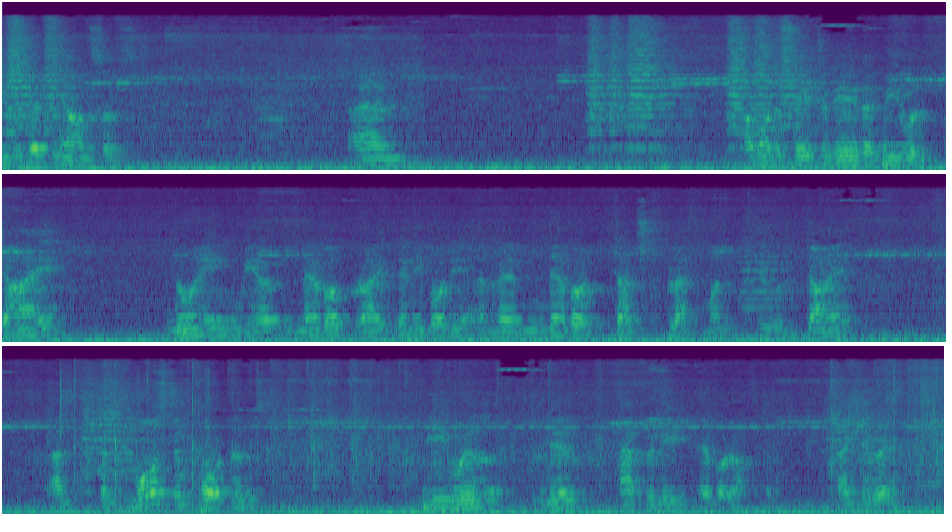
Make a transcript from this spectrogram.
you get the answers. And I want to say today that we will die knowing we have never bribed anybody and we have never touched black money. We will die and, but most important, he will live happily ever after. Thank you very much.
